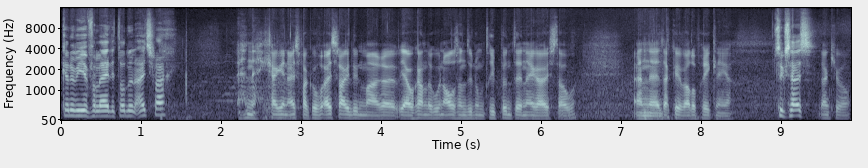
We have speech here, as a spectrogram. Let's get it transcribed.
kunnen we je verleiden tot een uitslag? Nee, ik ga geen uitspraak over uitslagen doen, maar ja, we gaan er gewoon alles aan doen om drie punten in eigen huis te houden. En daar kun je wel op rekenen, ja. Succes! Dankjewel.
